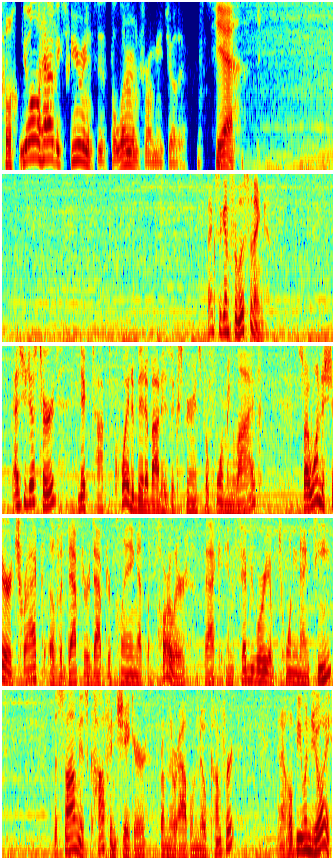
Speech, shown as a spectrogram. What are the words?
cool. We all have experiences to learn from each other. Yeah. Thanks again for listening. As you just heard, Nick talked quite a bit about his experience performing live. So I wanted to share a track of Adapter Adapter playing at the Parlour back in February of 2019 the song is Coffin Shaker from their album No Comfort, and I hope you enjoy.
